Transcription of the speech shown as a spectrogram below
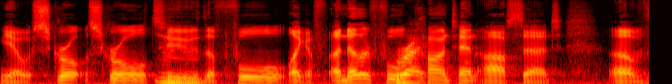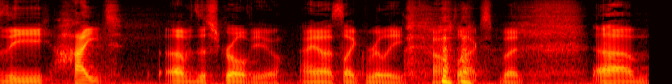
you know scroll scroll to the full like a, another full Right. content offset of the height of the scroll view. I know it's like really complex, but um,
